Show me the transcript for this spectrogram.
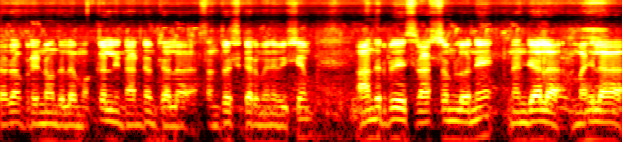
దాదాపు రెండు వందల మొక్కల్ని నాటడం చాలా సంతోషకరమైన విషయం. ఆంధ్రప్రదేశ్ రాష్ట్రంలోనే నంద్యాల మహిళా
